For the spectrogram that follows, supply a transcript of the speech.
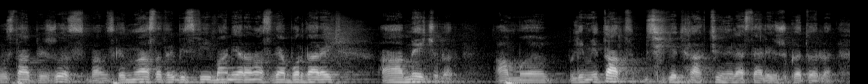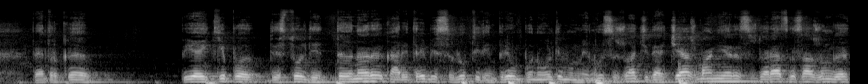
cu sta pe jos. Am zis că nu asta trebuie să fie maniera noastră de abordare a meciurilor am uh, limitat, zic eu, din acțiunile astea ale jucătorilor. Pentru că e o echipă destul de tânără care trebuie să lupte din primul până ultimul minut, să joace de aceeași manieră, să-și dorească să ajungă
